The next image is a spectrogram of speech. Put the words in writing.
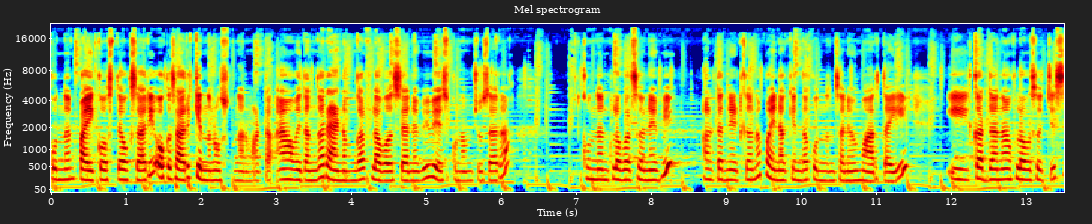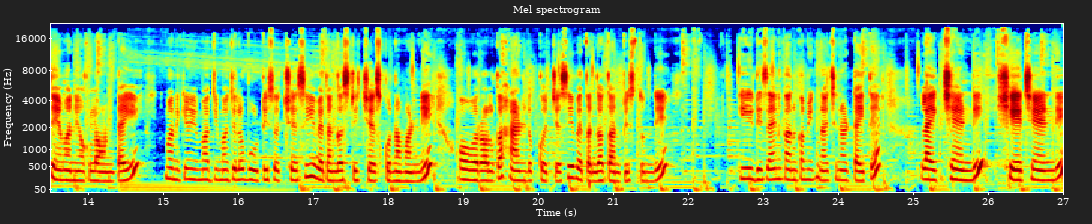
కుందన్ పైకి వస్తే ఒకసారి ఒకసారి కిందన వస్తుంది అనమాట ఆ విధంగా ర్యాండమ్గా ఫ్లవర్స్ అనేవి వేసుకున్నాం చూసారా? కుందన్ ఫ్లవర్స్ అనేవి ఆల్టర్నేట్గానే పైన కింద కుందన్స్ అనేవి మారుతాయి. ఈ కర్దానా ఫ్లవర్స్ వచ్చేసి సేమ్ అని ఒకలా ఉంటాయి. మనకి ఈ మధ్య మధ్యలో బూటీస్ వచ్చేసి ఈ విధంగా స్టిచ్ చేసుకున్నామండి. ఓవరాల్గా హ్యాండ్ లుక్ వచ్చేసి ఈ విధంగా కనిపిస్తుంది. ఈ డిజైన్ కనుక మీకు నచ్చినట్టయితే లైక్ చేయండి షేర్ చేయండి.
